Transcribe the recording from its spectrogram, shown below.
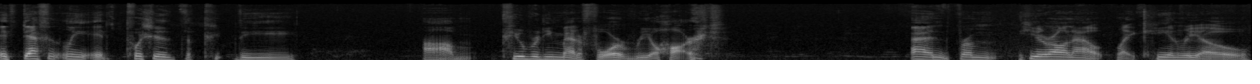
it's definitely it pushes the the um, puberty metaphor real hard and from here on out like he and Ryo,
